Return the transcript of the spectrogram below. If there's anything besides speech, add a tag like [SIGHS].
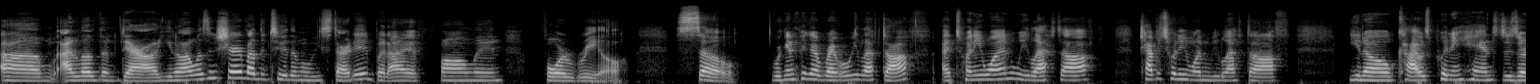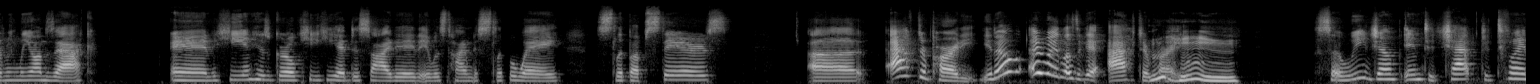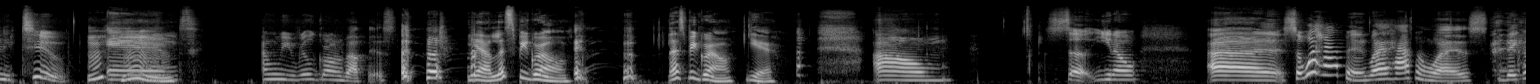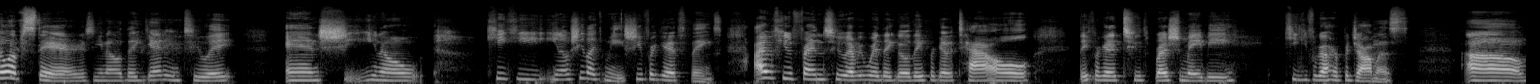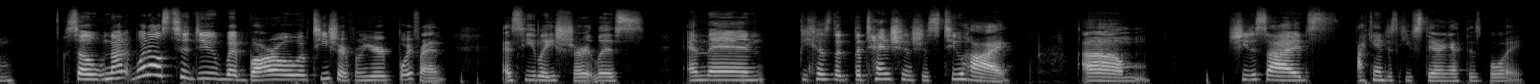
Um, I love them down. You know, I wasn't sure about the two of them when we started, but I have fallen for real. So, we're going to pick up right where we left off. At 21, we left off, chapter 21, we left off, you know, Kai was putting hands deservingly on Zach. And he and his girl Kiki had decided it was time to slip away, slip upstairs. Uh, after party, you know? Everybody loves a good after party. Hmm. So we jump into chapter 22. And I'm going to be real grown about this. [LAUGHS] Yeah, let's be grown. let's be grown. Yeah. [LAUGHS] um so you know uh so what happened what happened was they go upstairs you know they get into it and she you know kiki you know she like me. She forgets things. I have a few friends who everywhere they go they forget a towel. They forget a toothbrush maybe. Kiki forgot her pajamas. Um so not what else to do but borrow a t-shirt from your boyfriend as he lays shirtless? And then because the, the tension's just too high um she decides i can't just keep staring at this boy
